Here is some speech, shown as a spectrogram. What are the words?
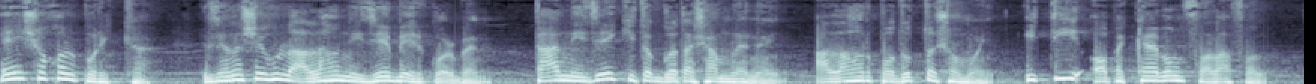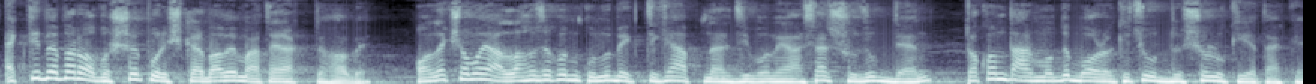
এই সকল পরীক্ষা যেন সেগুলো আল্লাহ নিজে বের করবেন। তা নিজেই কৃতজ্ঞতা সামলে নেয়। আল্লাহর প্রদত্ত সময়, ইতি, অপেক্ষা এবং ফলাফল। একটি ব্যাপার অবশ্যই পরিষ্কারভাবে মাথায় রাখতে হবে। অনেক সময় আল্লাহ যখন কোনো ব্যক্তিকে আপনার জীবনে আসার সুযোগ দেন, তখন তার মধ্যে বড় কিছু উদ্দেশ্য লুকিয়ে থাকে।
